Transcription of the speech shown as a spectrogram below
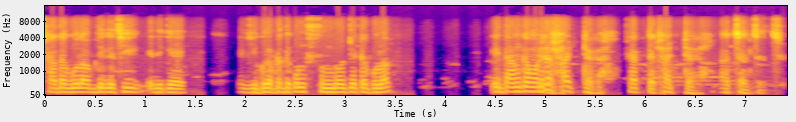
সাদা গোলাপ দেখেছি এদিকে এই যে গোলাপটা দেখুন সুন্দর যে একটা গোলাপ। এর দাম কেমন ষাট টাকা। ষাট টাকা। ষাট টাকা। আচ্ছা আচ্ছা আচ্ছা।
